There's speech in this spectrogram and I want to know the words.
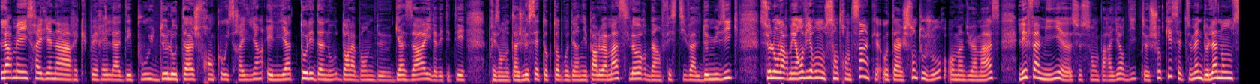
L'armée israélienne a récupéré la dépouille de l'otage franco-israélien Elia Toledano dans la bande de Gaza. Il avait été pris en otage le 7 octobre dernier par le Hamas lors d'un festival de musique. Selon l'armée, environ 135 otages sont toujours aux mains du Hamas. Les familles euh, se sont par ailleurs dites choquées cette semaine de l'annonce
